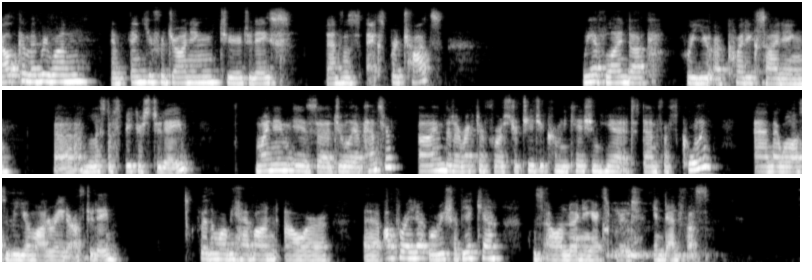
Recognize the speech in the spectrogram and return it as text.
Welcome everyone, and thank you for joining to today's Danfoss Expert Talks. We have lined up for you a quite exciting uh, list of speakers today. My name is uh, Julia Panzer. I'm the Director for Strategic Communication here at Danfoss Cooling, and I will also be your moderator of today. Furthermore, we have on our uh, operator, Orisha Biekia, who's our learning expert in Danfoss.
